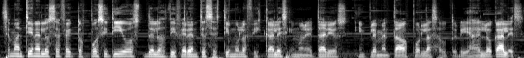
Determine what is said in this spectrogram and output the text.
se mantienen los efectos positivos de los diferentes estímulos fiscales y monetarios implementados por las autoridades locales,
